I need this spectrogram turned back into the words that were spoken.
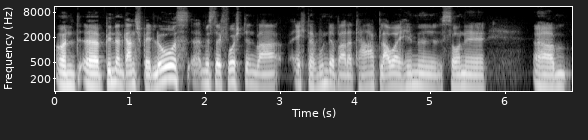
Und äh, bin dann ganz spät los. Äh, müsst ihr euch vorstellen, war echt ein wunderbarer Tag, blauer Himmel, Sonne, ähm,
